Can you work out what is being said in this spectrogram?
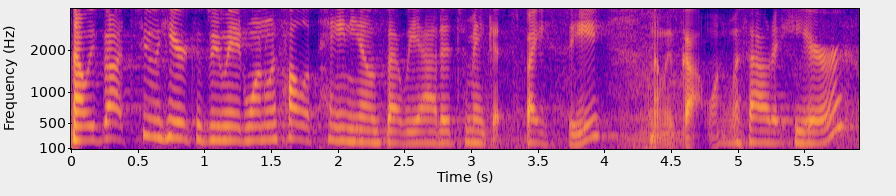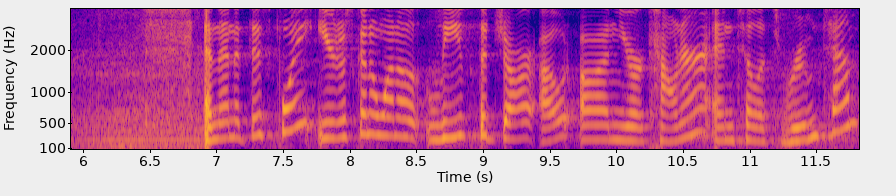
Now we've got two here because we made one with jalapenos that we added to make it spicy. And then we've got one without it here. And then at this point, you're just gonna wanna leave the jar out on your counter until it's room temp.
